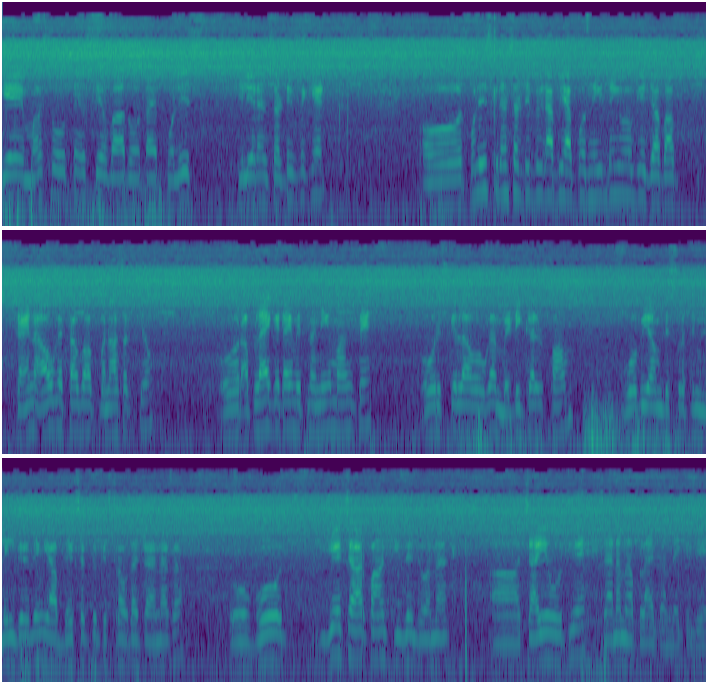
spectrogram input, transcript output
ये मस्त होते हैं, उसके बाद होता है पुलिस क्लियरेंस सर्टिफिकेट और पुलिस क्लियरेंस सर्टिफिकेट अभी आपको नीड नहीं होगी। जब आप चाइना आओगे, तब आप बना सकते हो। और अप्लाई के टाइम इतना नहीं मांगते। और इसके अलावा होगा मेडिकल फॉर्म वो भी हम डिस्क्रिप्शन लिंक दे देंगे। आप देख सकते हो किस तरह होता है चाइना का। तो वो, ये चार पाँच चीज़ें जो है ना चाहिए होती हैं चाइना में अप्लाई करने के लिए।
